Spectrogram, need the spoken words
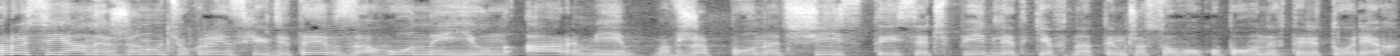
Росіяни женуть українських дітей в загони юнармії. Вже понад 6 тисяч підлітків на тимчасово окупованих територіях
